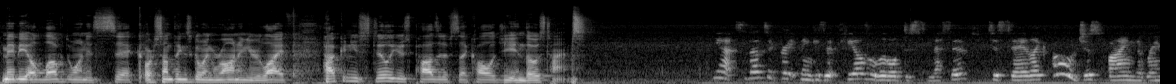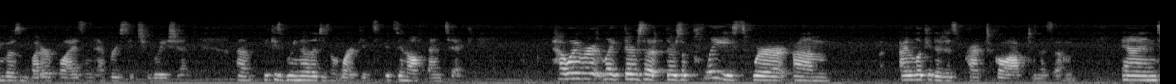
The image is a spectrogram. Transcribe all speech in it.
maybe a loved one is sick or something's going wrong in your life, how can you still use positive psychology in those times? Yeah, so that's a great thing because it feels a little dismissive to say like, oh, just find the rainbows and butterflies in every situation, um, because we know that doesn't work. It's it's inauthentic. However, like there's a there's a place where um, I look at it as practical optimism. And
